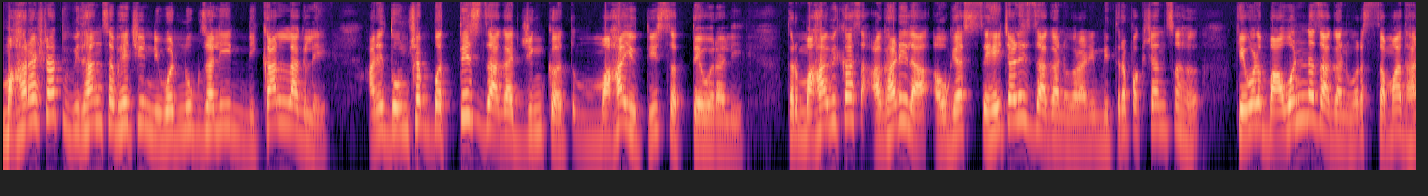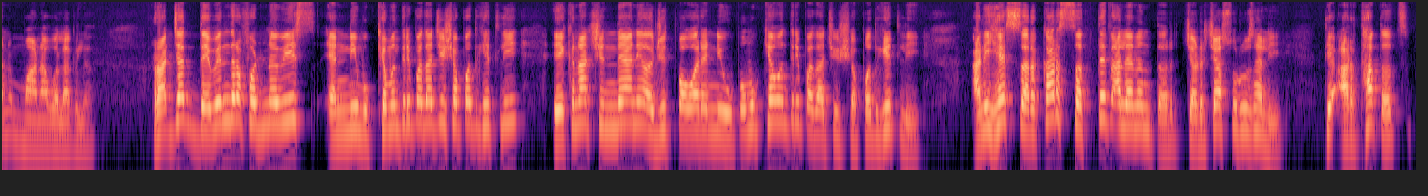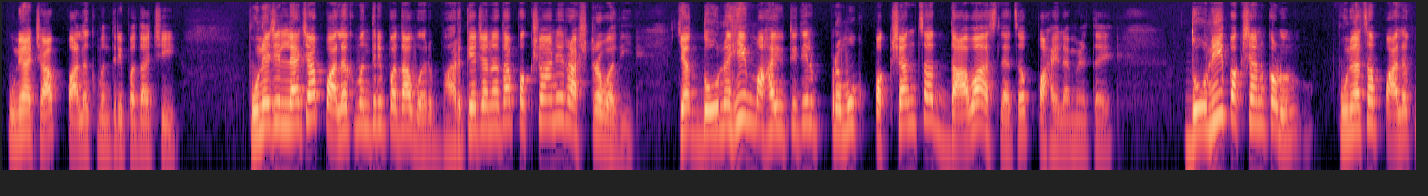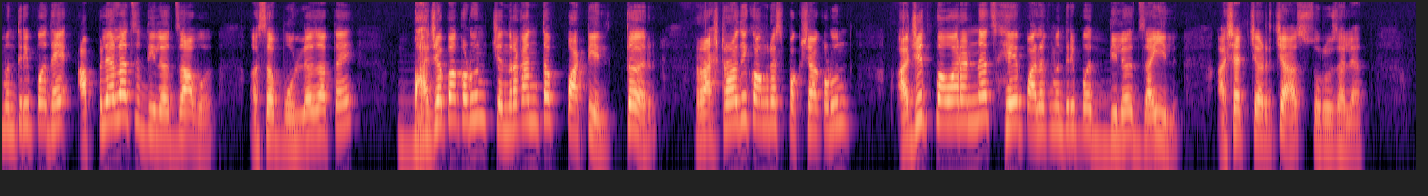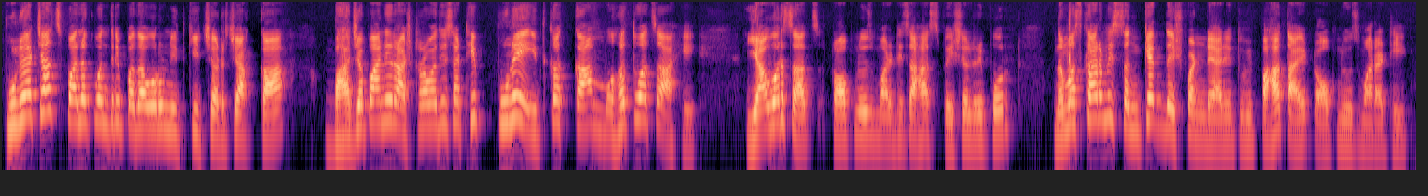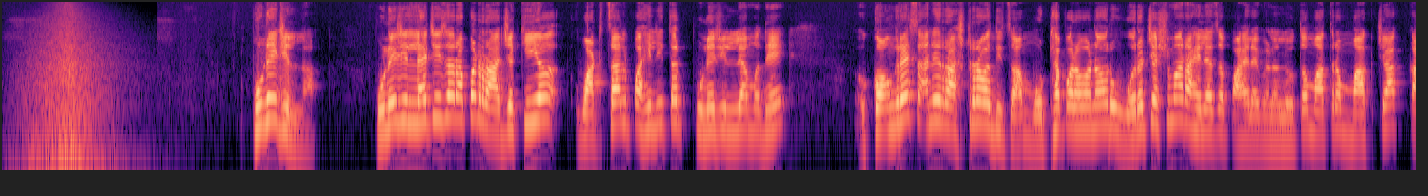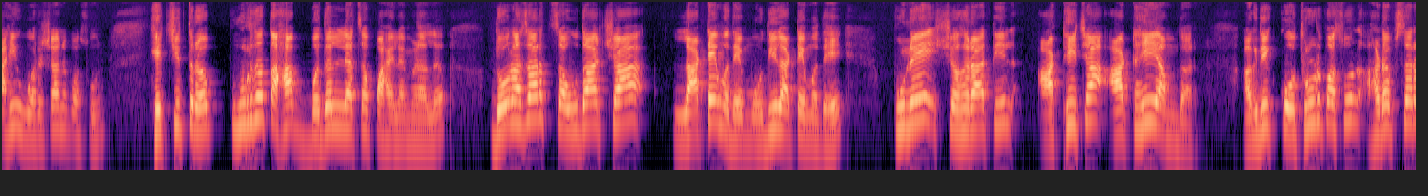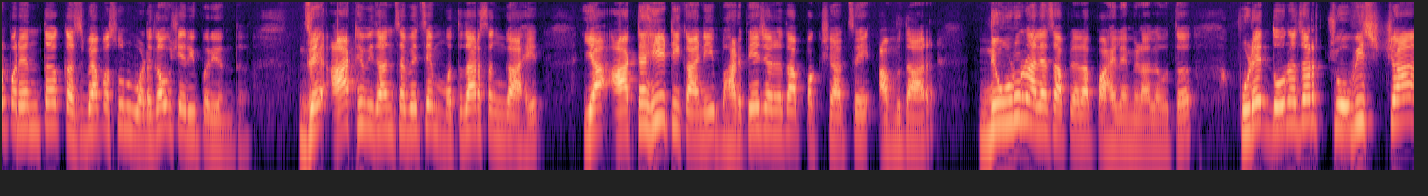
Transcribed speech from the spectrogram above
महाराष्ट्रात विधानसभेची निवडणूक झाली निकाल लागले आणि दोनशे बत्तीस जागा जिंकत महायुती सत्तेवर आली. तर महाविकास आघाडीला अवघ्या सेहेचाळीस जागांवर आणि मित्रपक्षांसह केवळ बावन्न जागांवर समाधान मानावं लागलं. राज्यात देवेंद्र फडणवीस यांनी मुख्यमंत्रीपदाची शपथ घेतली एकनाथ शिंदे आणि अजित पवार यांनी उपमुख्यमंत्री पदाची शपथ घेतली आणि हे सरकार सत्तेत आल्यानंतर चर्चा सुरू झाली. ती अर्थातच पुण्याच्या पालकमंत्रीपदाची पुणे जिल्ह्याच्या पालकमंत्रीपदावर भारतीय जनता पक्ष आणि राष्ट्रवादी या दोनही महायुतीतील प्रमुख पक्षांचा दावा असल्याचं पाहायला मिळतंय. दोन्ही पक्षांकडून पुण्याचं पालकमंत्रीपद हे आपल्यालाच दिलं जावं असं बोललं जात आहे भाजपाकडून चंद्रकांत पाटील तर राष्ट्रवादी काँग्रेस पक्षाकडून अजित पवारांनाच हे पालकमंत्रीपद दिलं जाईल अशा चर्चा सुरू झाल्यात. पुण्याच्याच पालकमंत्री पदावरून इतकी चर्चा का? भाजप आणि राष्ट्रवादीसाठी पुणे इतकं का महत्वाचं आहे? यावरचाच टॉप न्यूज मराठीचा हा स्पेशल रिपोर्ट. नमस्कार मी संकेत देशपांडे आणि तुम्ही पाहताय टॉप न्यूज मराठी. पुणे जिल्हा. पुणे जिल्ह्याची जर आपण राजकीय वाटचाल पाहिली तर पुणे जिल्ह्यामध्ये काँग्रेस आणि राष्ट्रवादीचा मोठ्या प्रमाणावर वरचष्मा राहिल्याचं पाहायला मिळालं होतं. मात्र मागच्या काही वर्षांपासून हे चित्र पूर्णतः बदलल्याचं पाहायला मिळालं. दोन हजार चौदाच्या लाटेमध्ये मोदी लाटेमध्ये पुणे शहरातील आठीच्या आठही आमदार अगदी कोथरूडपासून हडपसरपर्यंत कसब्यापासून वडगाव शेरीपर्यंत जे आठ विधानसभेचे मतदारसंघ आहेत या आठही ठिकाणी भारतीय जनता पक्षाचे आमदार निवडून आल्याचं आपल्याला पाहायला मिळालं होतं. पुढे दोन हजार चोवीसच्या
